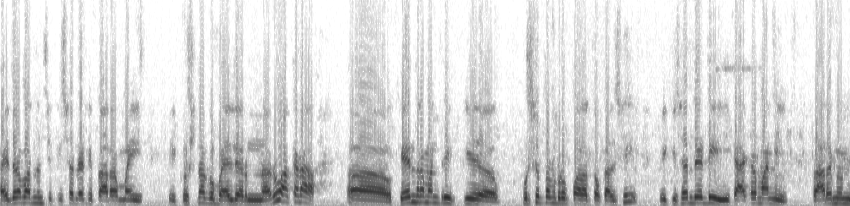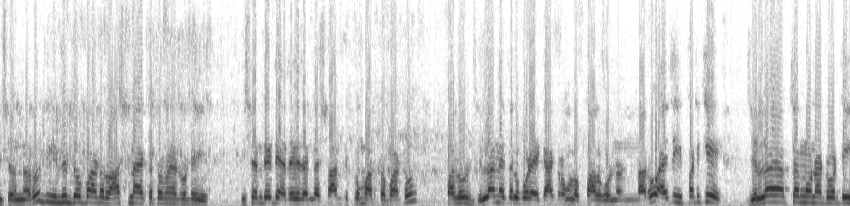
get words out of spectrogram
హైదరాబాద్ నుంచి కిషన్ రెడ్డి ప్రారంభమై ఈ కృష్ణకు బయలుదేరున్నారు అక్కడ ఆ, కేంద్ర మంత్రి పురుషోత్తం రూపాలతో కలిసి ఈ కిషన్ రెడ్డి ఈ కార్యక్రమాన్ని ప్రారంభించనున్నారు. దీనితో పాటు రాష్ట్ర నాయకత్వమైనటువంటి కిషన్ రెడ్డి అదేవిధంగా శాంతి కుమార్తో పాటు పలువురు జిల్లా నేతలు కూడా ఈ కార్యక్రమంలో పాల్గొననున్నారు. అయితే ఇప్పటికే జిల్లా వ్యాప్తంగా ఉన్నటువంటి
